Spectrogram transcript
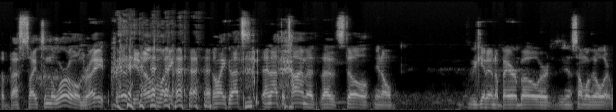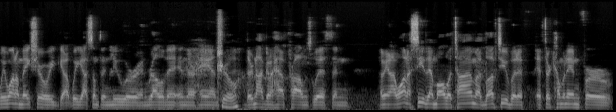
"The best sights in the world, right?" You know, I'm like, I'm like that's and at the time that that's still you know. We get in a bear bow or you know someone older. We want to make sure we got we got something newer and relevant in their hands. True. They're not going to have problems with, and I mean I want to see them all the time. I'd love to, but if if they're coming in for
